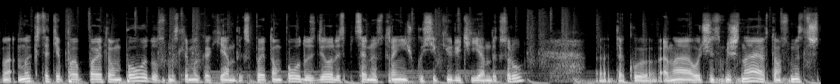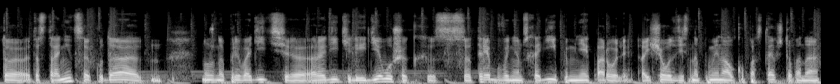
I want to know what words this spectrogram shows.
мы, кстати, по, по этому поводу, в смысле мы как Яндекс, по этому поводу сделали специальную страничку Security Яндекс.ру, э, такую. Она очень смешная в том смысле, что это страница, куда нужно приводить э, родителей и девушек с требованием сходить и поменяй пароли. А еще вот здесь напоминалку поставь, чтобы она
